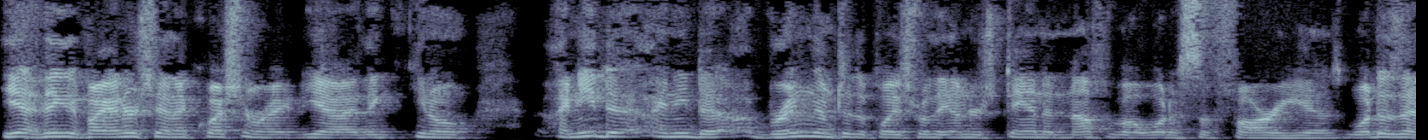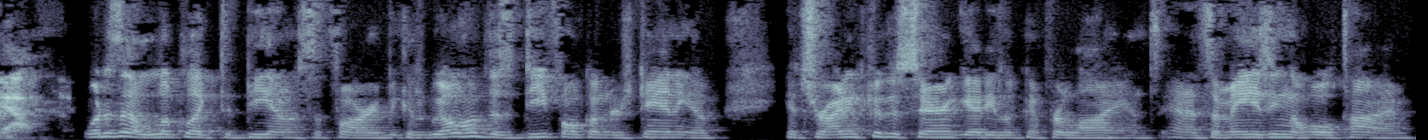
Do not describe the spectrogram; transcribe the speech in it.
Yeah, I think if I understand the question right, yeah, I think, you know, I need to I need to bring them to the place where they understand enough about what a safari is. What does that yeah. what does that look like to be on a safari? Because we all have this default understanding of it's riding through the Serengeti looking for lions and it's amazing the whole time.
